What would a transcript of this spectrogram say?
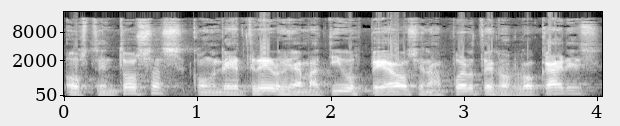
ostentosas con letreros llamativos pegados en las puertas de los locales.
